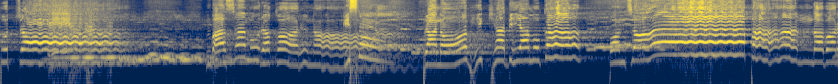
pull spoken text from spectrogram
পুত্ৰ বাছা মোৰ কৰ্ণ কৃষ্ণ। প্ৰাণ ভিক্ষা দিয়া মোক পঞ্চ পাণ্ডৱৰ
